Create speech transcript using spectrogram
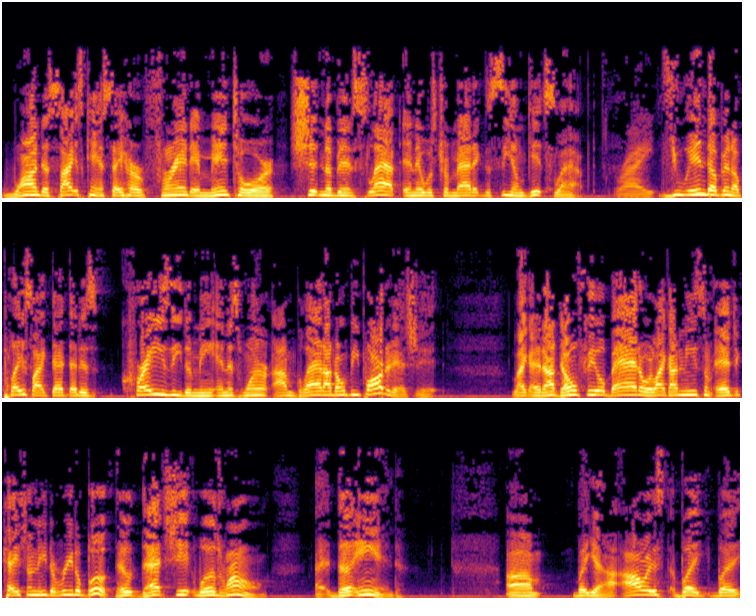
Wanda Sykes can't say her friend and mentor shouldn't have been slapped and it was traumatic to see him get slapped. Right. You end up in a place like that that is crazy to me and it's one, I'm glad I don't be part of that shit. Like, and I don't feel bad or like I need some education, need to read a book. That, that shit was wrong. At the end. Um, but yeah, I always, but, but,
